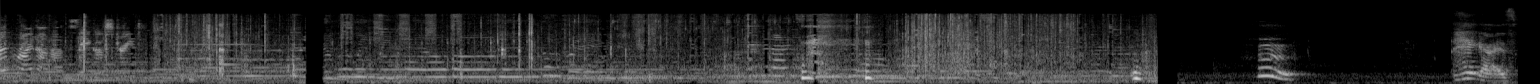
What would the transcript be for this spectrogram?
Turn right on Otsego Street. hey guys,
